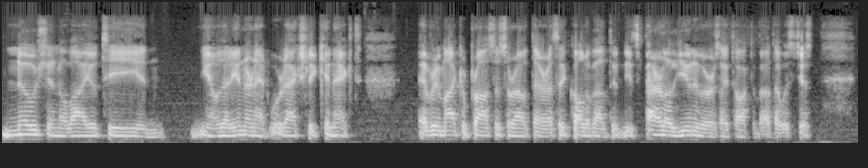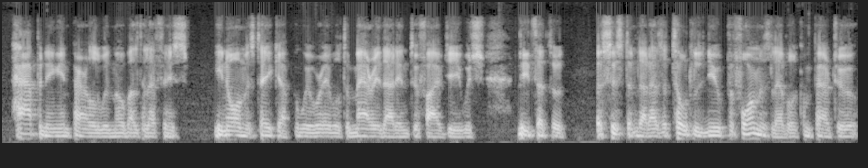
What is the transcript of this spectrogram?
notion of IoT and you know that internet would actually connect every microprocessor out there, as I call about the, this parallel universe I talked about, that was just happening in parallel with mobile telephony's enormous take up. And we were able to marry that into 5G, which leads us to a system that has a totally new performance level compared to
